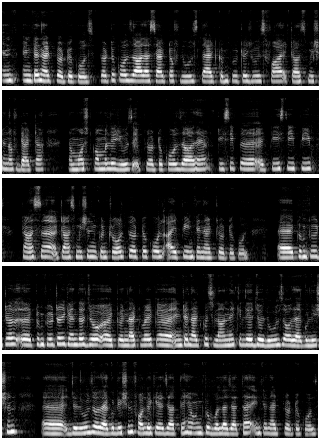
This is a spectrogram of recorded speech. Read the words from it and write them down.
Internet protocols protocols are a set of rules that computer use for transmission of data the most commonly used protocols are हैं T C transmission control protocol IP internet protocol computer computer के अंदर जो नेटवर्क इंटरनेट को चलाने के लिए जो रूल्स और रेगुलेशन जो रूल्स और रेगुलेशन फॉलो किए जाते हैं, उनको बोला जाता है internet protocols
